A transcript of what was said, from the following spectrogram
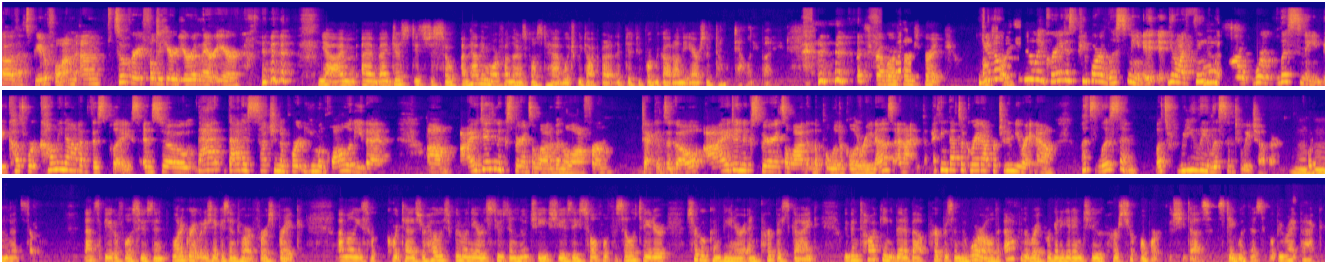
Oh, that's beautiful. I'm, I'm so grateful to hear you're in their ear. yeah, I'm, I'm, I just, it's just so, I'm having more fun than I'm supposed to have, which we talked about it before we got on the air. So don't tell anybody. Let's grab our well, first break. You know what's really great is people are listening. It, it, you know, I think yes. we're, we're, listening because we're coming out of this place, and so that that is such an important human quality that um, I didn't experience a lot of in the law firm decades ago. I didn't experience a lot in the political arenas, and I, I think that's a great opportunity right now. Let's listen. Let's really listen to each other. Mm-hmm. That's so that's beautiful, Susan. What a great way to take us into our first break. I'm Elise Cortes, your host. We're on the air with Susan Lucci. She is a soulful facilitator, circle convener, and purpose guide. We've been talking a bit about purpose in the world. After the break, we're going to get into her circle work that she does. Stay with us. We'll be right back.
